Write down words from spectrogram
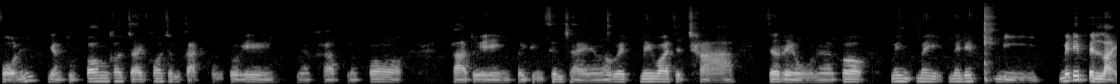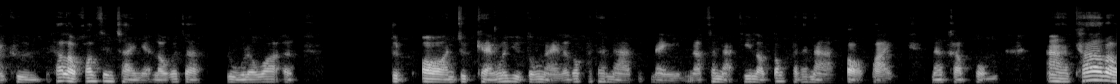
ฝนอย่างถูกต้องเข้าใจข้อจำกัดของตัวเองนะครับ แล้วก็พาตัวเองไปถึงเส้นชัยนะว่าไม่ว่าจะช้าจะเร็วนะก็ไม่ไม่ไม่ได้มีไม่ได้เป็นไรคือ ถ้าเราเข้าเส้นชัยเนี่ยเราก็จะรู้แล้วว่าเออจุดอ่อนจุดแข็งเราอยู่ตรงไหน แล้วก็พัฒนาในลักษณะที่เราต้องพัฒนาต่อไปนะครับ ผม อ่า ถ้าเรา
